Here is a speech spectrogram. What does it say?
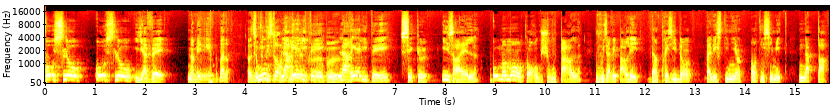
Oslo, Oslo, il y avait. Non mais bah non. la réalité, la réalité, c'est que Israël, au moment encore où je vous parle, vous avez parlé d'un président palestinien antisémite, n'a pas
